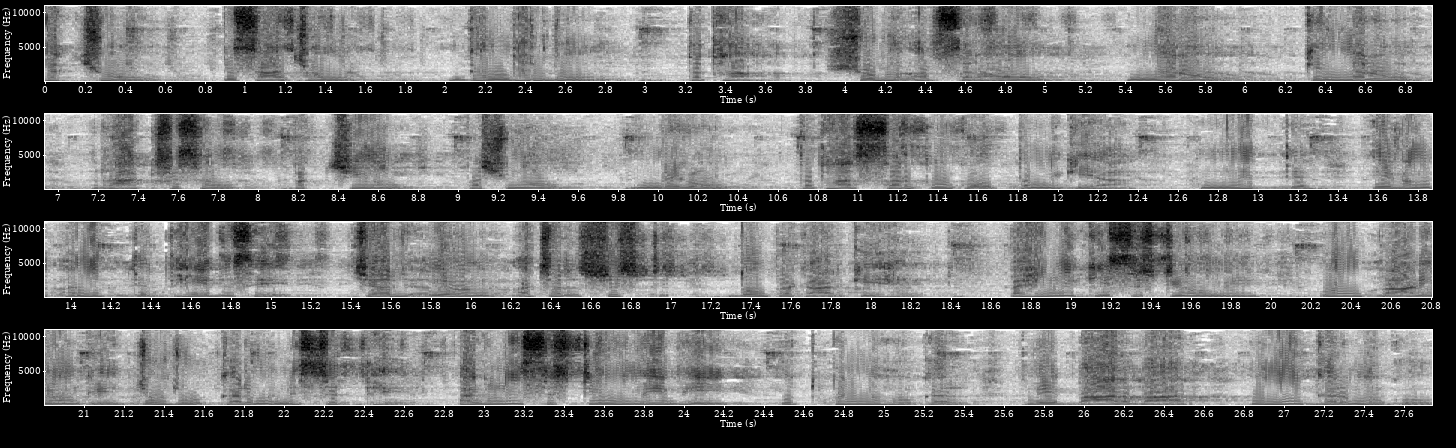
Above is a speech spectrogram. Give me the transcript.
यक्षों, पिशाचों, गंधर्वों तथा शुभ अप्सराओं, नरों, किन्नरों, राक्षसों, पक्षियों, पशुओं, मृगों तथा सर्पों को उत्पन्न किया। नित्य एवं अनित्य भेद से चर एवं अचर सृष्टि दो प्रकार की है। पहले की सृष्टियों में उन प्राणियों के जो जो कर्म निश्चित थे, अगली सृष्टियों में भी उत्पन्न होकर वे बार-बार उन्हीं कर्मों को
